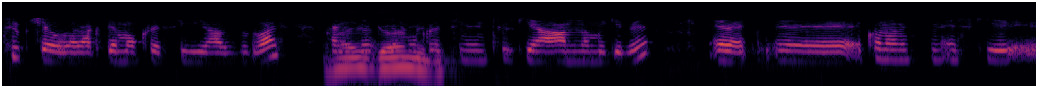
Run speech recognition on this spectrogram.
Türkçe olarak demokrasiyi yazdılar. Hayır, de- görmedik. Demokrasinin Türkiye anlamı gibi. Evet, e, ekonomistin eski e,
